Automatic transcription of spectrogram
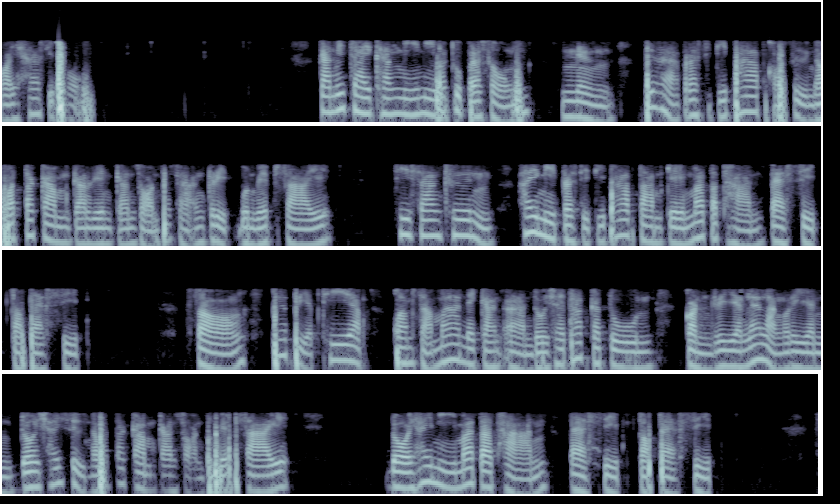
2556 การวิจัยครั้งนี้มีวัตถุประสงค์ 1. เพื่อหาประสิทธิภาพของสื่อนวัตกรรมการเรียนการสอนภาษาอังกฤษบนเว็บไซต์ ที่สร้างขึ้นให้มีประสิทธิภาพตามเกณฑ์มาตรฐาน 80 ต่อ 80 2. เพื่อเปรียบเทียบความสามารถในการอ่านโดยใช้ภาพการ์ตูน ก่อนเรียนและหลังเรียน โดยใช้สื่อนวัตกรรมการสอนบนเว็บไซต์ โดยให้มีมาตรฐาน 80 ต่อ 80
